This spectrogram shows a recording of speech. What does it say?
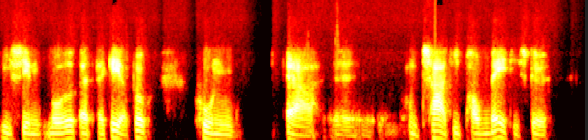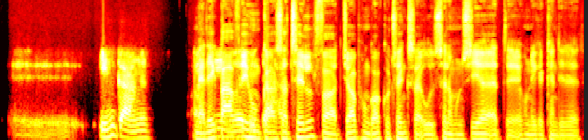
i sin måde at agere på. Hun er, øh, hun tager de pragmatiske øh, indgange. Men er det ikke bare, fordi hun gør sig til for et job, hun godt kunne tænke sig ud, selvom hun siger, at øh, hun ikke er kandidat?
